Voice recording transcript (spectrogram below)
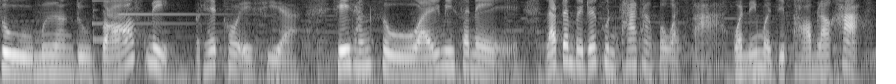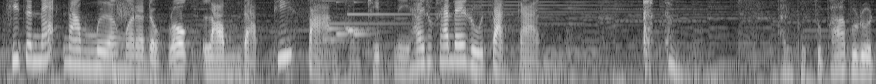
สู่เมืองดูบรอฟนิก ประเทศโครเอเชีย ที่ทั้งสวยมีเสน่ห์และเต็มไปด้วยคุณค่าทางประวัติศาสตร์ วันนี้หมวยจิ๊บพร้อมแล้วค่ะ ที่จะแนะนำเมืองมรดกโลกลำดับที่ 3 ของทริปนี้ให้ทุกท่านได้รู้จักกัน ท่านผู้สุภาพบุรุษ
